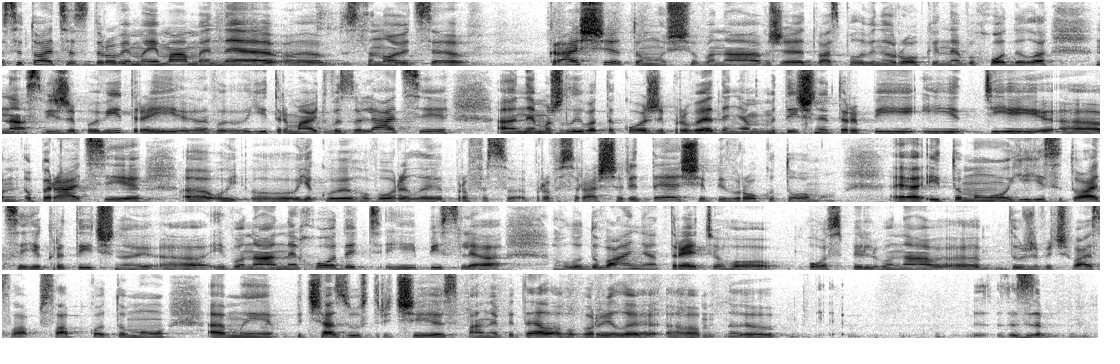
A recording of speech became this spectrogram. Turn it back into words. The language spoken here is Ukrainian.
ситуація з здоров'ям моєї мами не е, становиться. Краще, тому що вона вже два з половиною роки не виходила на свіже повітря, е, її тримають в ізоляції. Е, Неможливо також і проведення медичної терапії і тієї е, операції, якої говорили професор, професора Шаріте ще півроку тому. І тому її ситуація є критичною, і вона не ходить. І після голодування третього поспіль вона е, дуже відчуває слаб, слабко. Тому е, ми під час зустрічі з паном Пітела говорили.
